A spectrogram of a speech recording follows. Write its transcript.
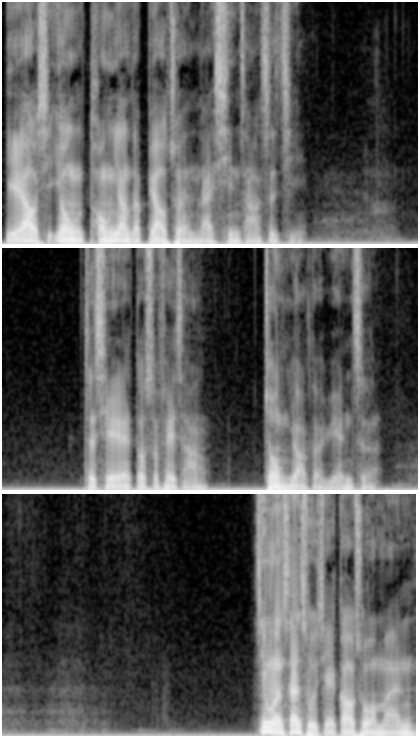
也要用同样的标准来审查自己。这些都是非常重要的原则。经文三十五节告诉我们：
